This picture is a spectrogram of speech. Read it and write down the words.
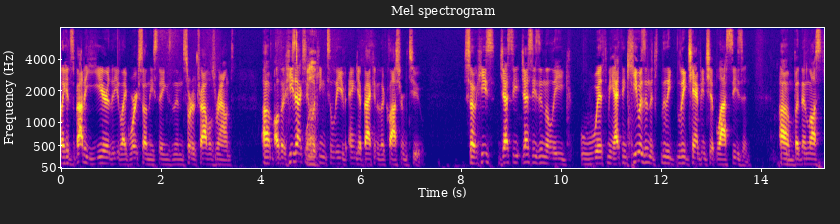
Like it's about a year that he like works on these things and then sort of travels around Um, although he's actually Wow. looking to leave and get back into the classroom too. So he's Jesse. Jesse's in the league with me. I think he was in the league, league championship last season, um, but then lost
